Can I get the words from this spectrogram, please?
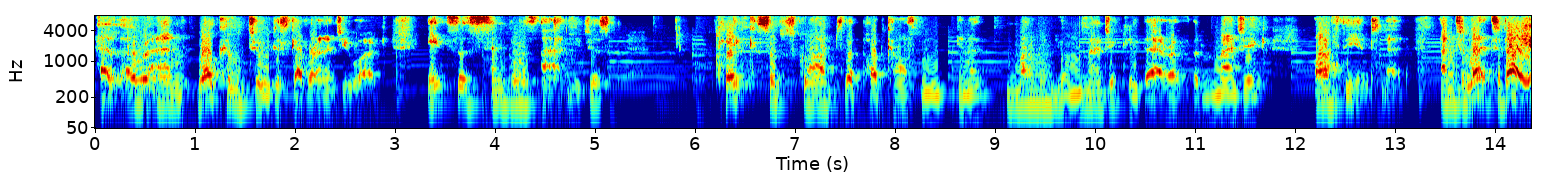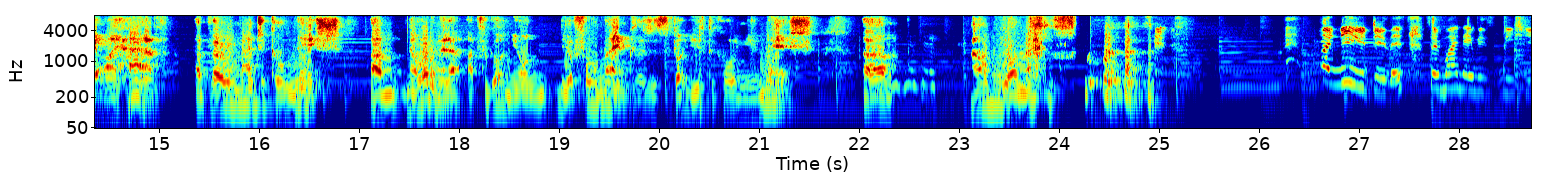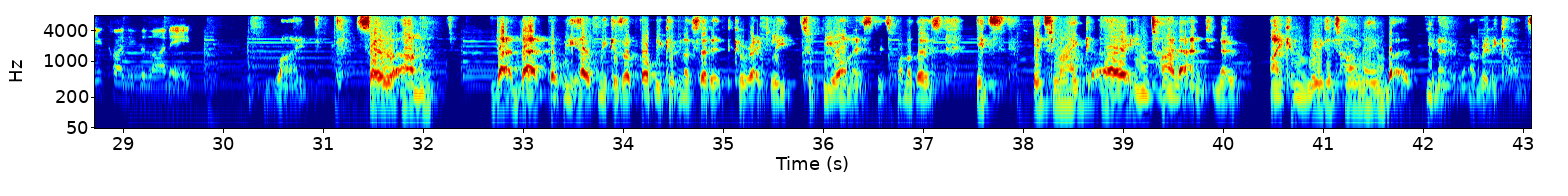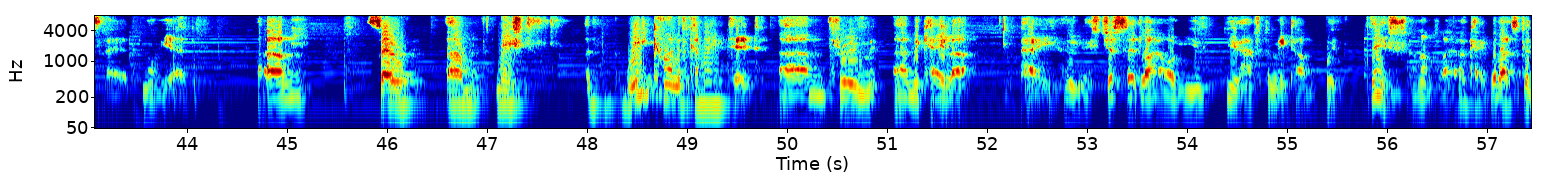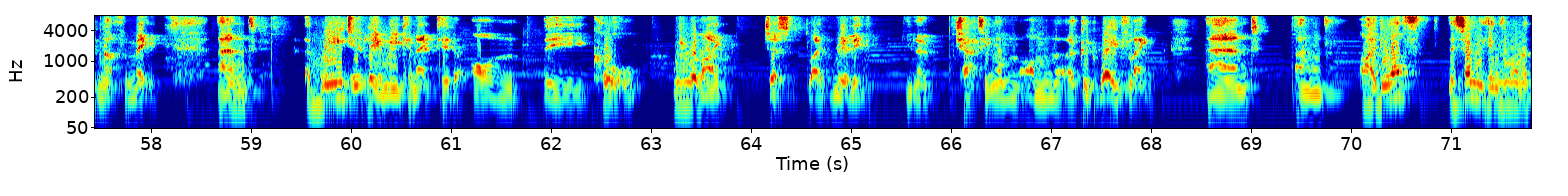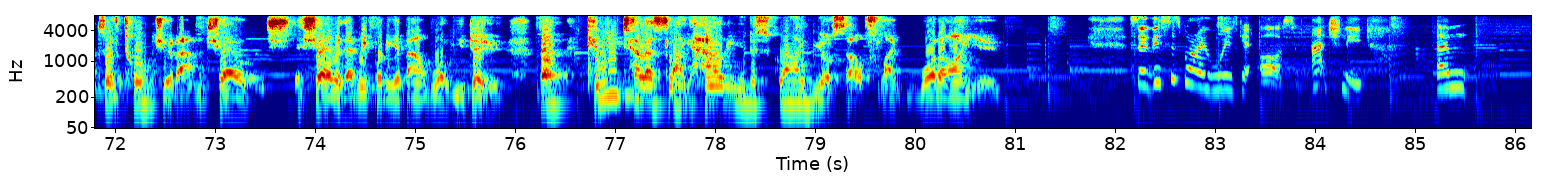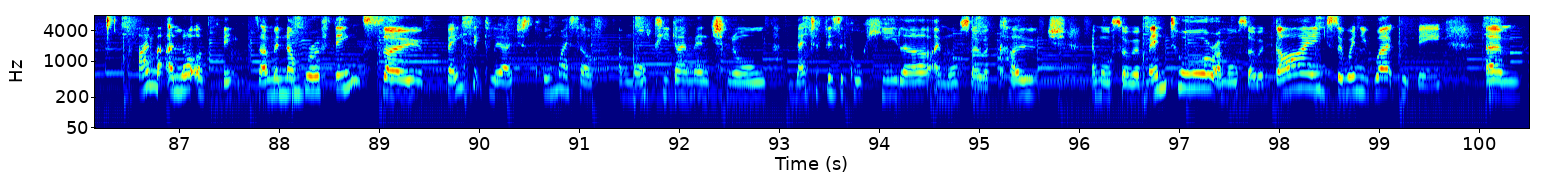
Hello and welcome to Discover Energy Work. It's as simple as that. You just click subscribe to the podcast, and in a moment, you're magically there over the magic of the internet. And to let, today, I have a very magical Nish. Um, now, wait a minute, I've forgotten your your full name because I just got used to calling you Nish. Um, tell me your name. Knew you'd do this. So my name is Nisha Yukani. Right. So um, that that probably helped me because I probably couldn't have said it correctly. To be honest, it's one of those. It's it's like uh, in Thailand. You know, I can read a Thai name, but you know, I really can't say it. Not yet. Um, so um, Nish, we kind of connected um, through uh, Michaela Pay, who has just said like, "Oh, you you have to meet up with Nish," and I was like, "Okay, well that's good enough for me," and immediately we connected on the call. We were like just like really, you know, chatting on on a good wavelength, and and I'd love. There's so many things I want to sort of talk to you about and share share with everybody about what you do. But can you tell us like how do you describe yourself? Like what are you? So this is what I always get asked, and actually, um, I'm a lot of things. I'm a number of things. So basically, I just call myself a multi-dimensional metaphysical healer. I'm also a coach. I'm also a mentor. I'm also a guide. So when you work with me, um,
